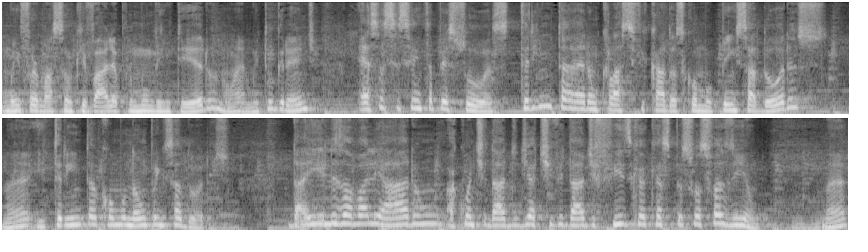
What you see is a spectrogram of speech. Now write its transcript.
uma informação que valha para o mundo inteiro, não é muito grande. Essas 60 pessoas, 30 eram classificadas como pensadoras, né, e 30 como não pensadoras. Daí eles avaliaram a quantidade de atividade física que as pessoas faziam, né?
